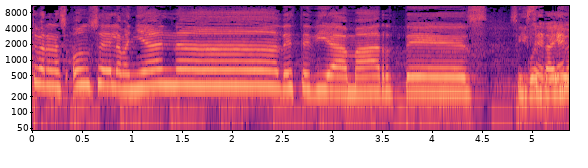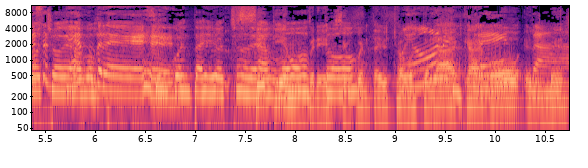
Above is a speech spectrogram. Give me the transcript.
20 para las 11 de la mañana de este día martes. Y se viene 58 de agosto. septiembre. 58 de Septiembre, agosto. 58 de agosto. La cagó el 30. mes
